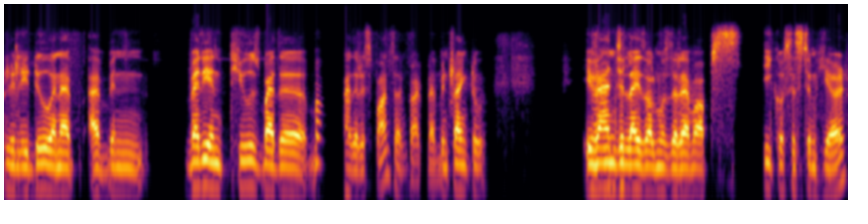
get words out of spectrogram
really do, and I've I've been very enthused by the by the response I've got. I've been trying to evangelize almost the RevOps ecosystem here.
